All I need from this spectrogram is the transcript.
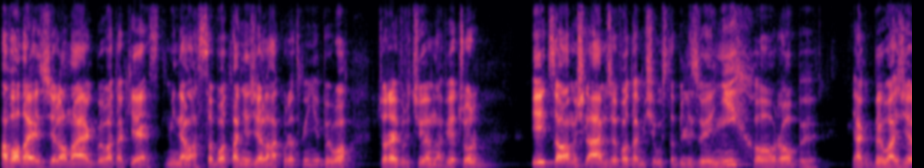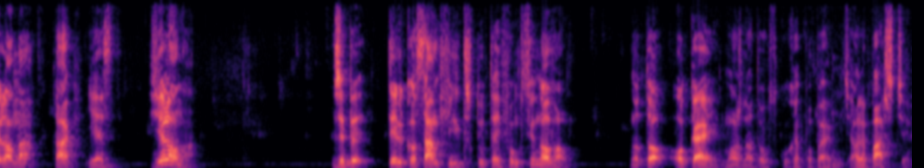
a woda jest zielona jak była, tak jest. Minęła sobota, niedziela, akurat mnie nie było. Wczoraj wróciłem na wieczór i co? Myślałem, że woda mi się ustabilizuje. Ni choroby. Jak była zielona, tak jest zielona. Żeby tylko sam filtr tutaj funkcjonował, no to okej, można tą skuchę popełnić, ale patrzcie.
